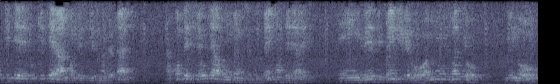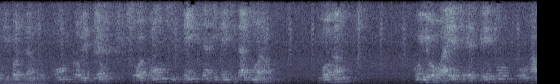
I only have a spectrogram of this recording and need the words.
O que, ter, o que terá acontecido, na verdade? Aconteceu que a abundância dos bens materiais, em vez de preencher o homem, o esvaziou, minou e, portanto, comprometeu sua consistência e identidade moral. Moran cunhou a esse respeito a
